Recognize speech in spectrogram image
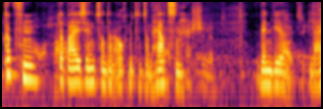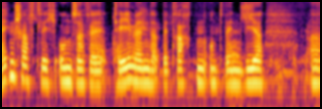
Köpfen dabei sind, sondern auch mit unserem Herzen. Wenn wir leidenschaftlich unsere Themen betrachten und wenn wir äh,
